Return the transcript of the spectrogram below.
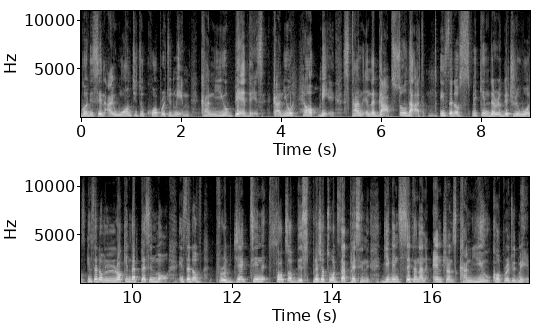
God is saying, I want you to cooperate with me. Can you bear this? Can you help me stand in the gap so that instead of speaking derogatory words, instead of locking that person more, instead of projecting thoughts of displeasure towards that person, giving Satan an entrance, can you cooperate with me?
